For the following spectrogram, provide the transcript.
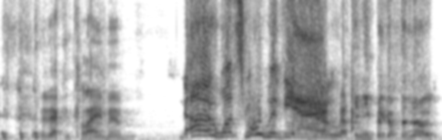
Maybe I can climb him. no, what's wrong with you? Can you pick up the note?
